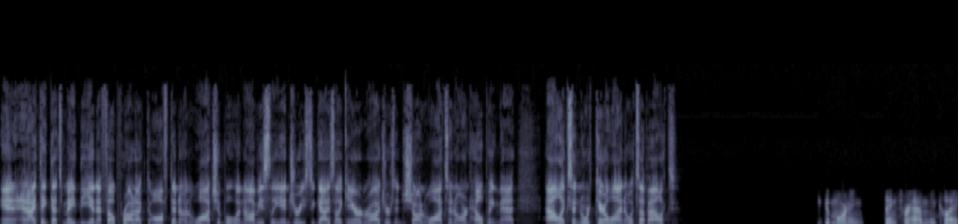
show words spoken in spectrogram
and and I think that's made the NFL product often unwatchable. And obviously, injuries to guys like Aaron Rodgers and Deshaun Watson aren't helping that. Alex in North Carolina, what's up, Alex? Good morning. Thanks for having me, Clay.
